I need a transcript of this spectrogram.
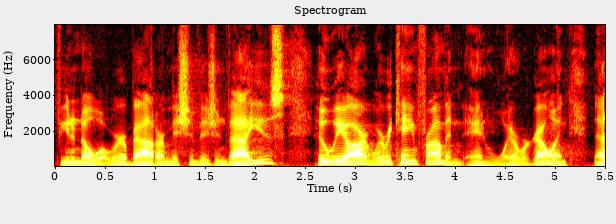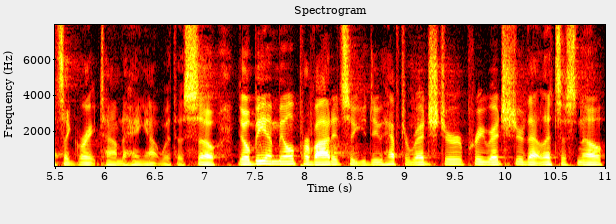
if you know what we're about, our mission, vision, values, who we are, where we came from, and, and where we're going. That's a great time to hang out with us. So there'll be a meal provided, so you do have to register, pre register. That lets us know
